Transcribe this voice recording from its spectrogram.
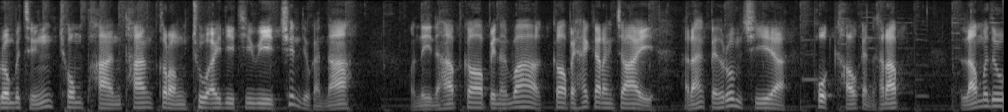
รวมไปถึงชมผ่านทางกล่อง True ID TV เช่นเดียวกันนะ วันนี้นะครับก็เป็นนั้นว่าก็ไปให้กำลังใจและไปร่วมเชียร์พวกเขากันครับ เรามาดู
